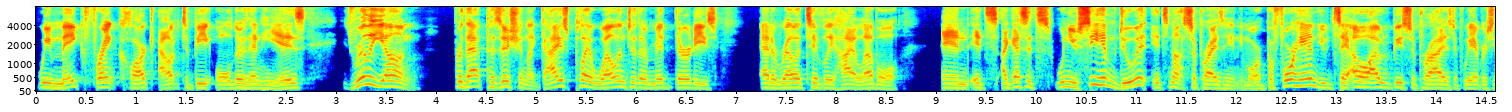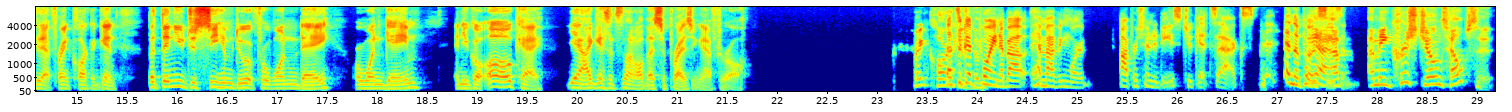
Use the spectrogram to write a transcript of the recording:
we make Frank Clark out to be older than he is. He's really young for that position. Like guys play well into their mid 30s at a relatively high level. And it's, I guess it's when you see him do it, it's not surprising anymore. Beforehand, you'd say, oh, I would be surprised if we ever see that Frank Clark again. But then you just see him do it for one day or one game, and you go, oh, okay. Yeah, I guess it's not all that surprising after all. Frank Clark. That's a good the, point about him having more opportunities to get sacks in the postseason. Yeah, I, I, mean, Chris Jones helps it.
